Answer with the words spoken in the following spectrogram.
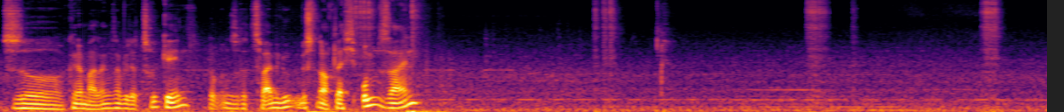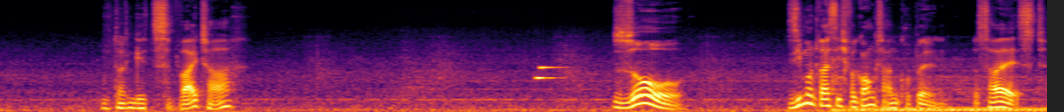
So, können wir mal langsam wieder zurückgehen. Ich glaube, unsere zwei Minuten müssen auch gleich um sein. Und dann geht's weiter. So. 37 Waggons ankuppeln. Das heißt,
